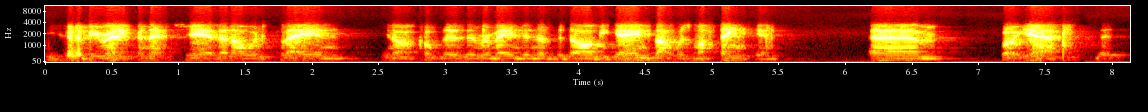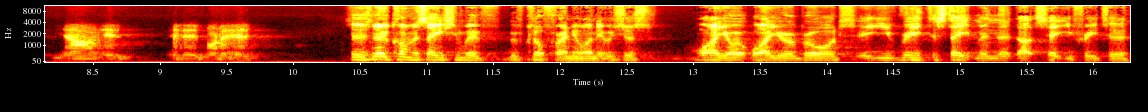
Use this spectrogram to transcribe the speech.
he's going to be ready for next year, then I would play in, you know, a couple of the remaining of the derby games. That was my thinking. Um, but yeah, you know, it, it is what it is. So there's no conversation with with Clough or anyone. It was just while you're while you're abroad, you read the statement that that's it. You're free to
